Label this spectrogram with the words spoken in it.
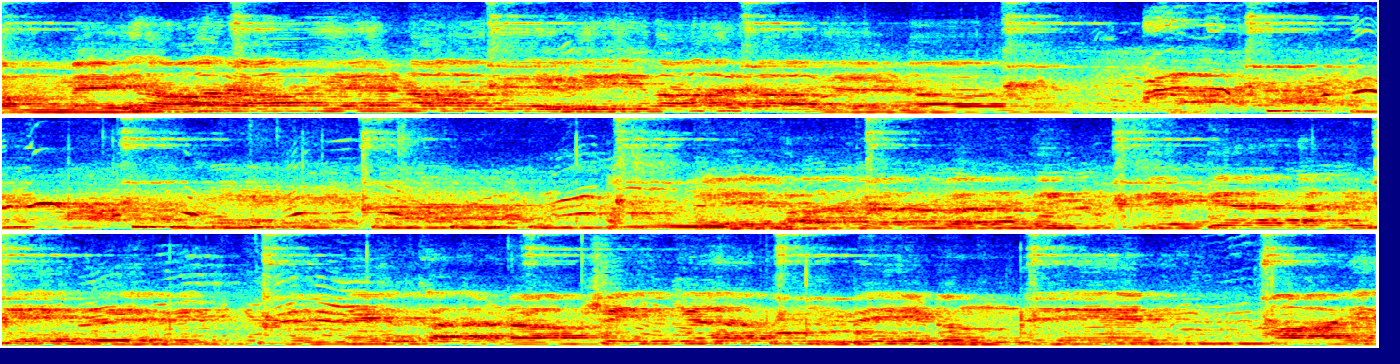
അമ്മേ നാരായണ ദേവി നാരായണ. അമ്മേ ഭഗവതി നിത്യകന്യേ ദേവി എന്നെ കടാക്ഷിക്ക കുമ്പിടുന്നേ. മായേ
